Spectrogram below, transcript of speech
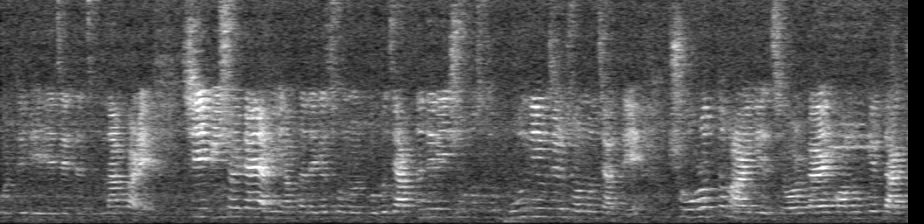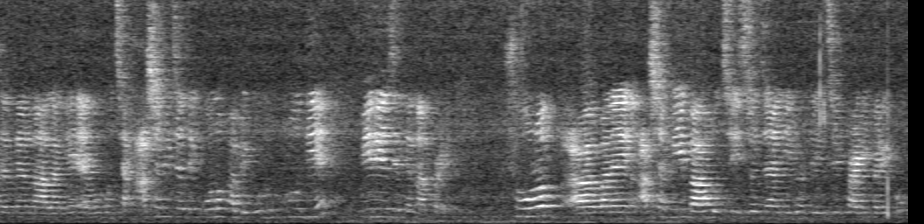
করতে বেরিয়ে যেতে না পারে। সেই বিষয়টাই আমি আপনাদের কাছে অনুরোধ করব যে আপনাদের এই সমস্ত ভুল নিউজের জন্য যাতে সৌরভ তো মারা গিয়েছে, ওর গায়ে কনকের দাগ যাতে না লাগে এবং হচ্ছে আসামি যাতে কোনোভাবে কোনো দিয়ে বেরিয়ে যেতে না পারে। সৌরভ মানে আসামি বা হচ্ছে ইসরাত জাহান নিভাদের যে পারিবারিক পক্ষ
